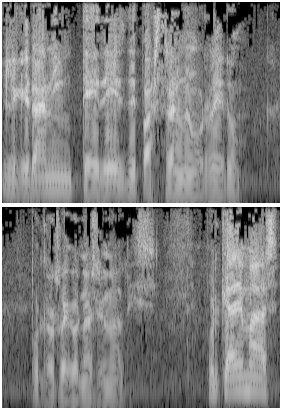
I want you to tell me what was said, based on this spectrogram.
El gran interés de Pastrana Borrero por los Juegos Nacionales. Porque además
